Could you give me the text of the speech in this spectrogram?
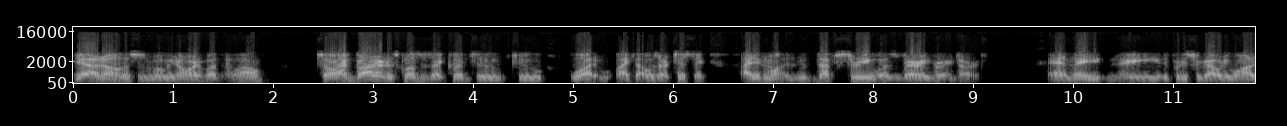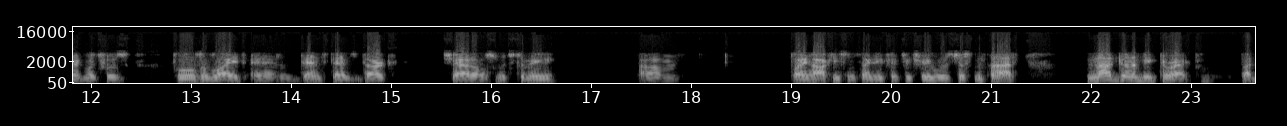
Yeah, no, this is a movie. Don't worry about that. Well, so I brought it as close as I could to to what I thought was artistic. I didn't want Ducks Three was very very dark, and they they the producer got what he wanted, which was pools of light and dense, dense, dark shadows, which to me, um, playing hockey since 1953 was just not not going to be correct. But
